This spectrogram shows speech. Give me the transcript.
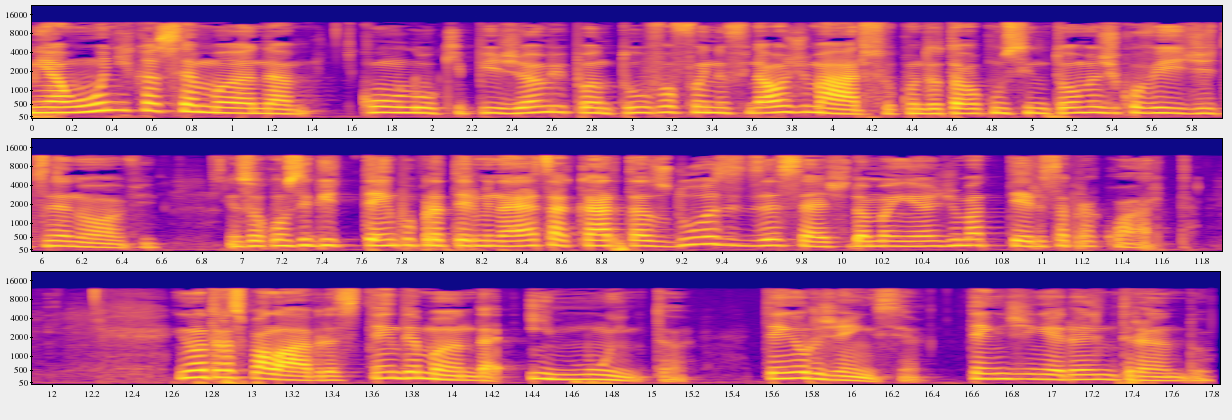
Minha única semana com o look pijama e pantufa foi no final de março, quando eu estava com sintomas de Covid-19. Eu só consegui tempo para terminar essa carta às 2h17 da manhã de uma terça para quarta. Em outras palavras, tem demanda e muita. Tem urgência, tem dinheiro entrando.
